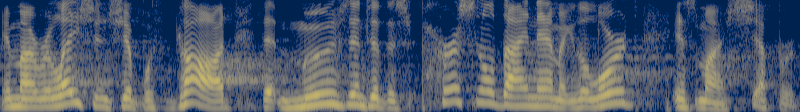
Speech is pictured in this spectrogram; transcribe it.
in my relationship with God that moves into this personal dynamic. The Lord is my shepherd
